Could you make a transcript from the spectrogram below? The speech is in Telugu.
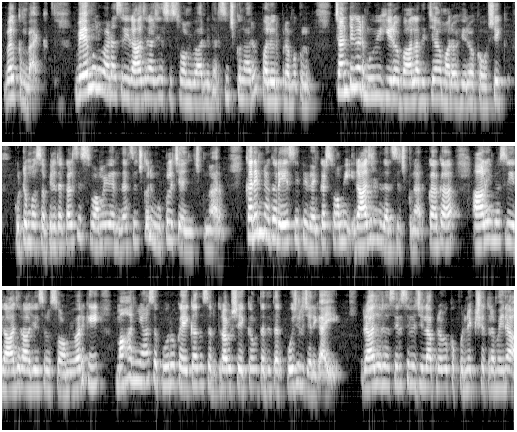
వెల్కమ్ బ్యాక్ వేములవాడ శ్రీ రాజరాజేశ్వర స్వామి వారిని దర్శించుకున్నారు పలువురు ప్రముఖులు. చండీగఢ్ మూవీ హీరో బాలాదిత్య మరో హీరో కౌశిక్ కుటుంబ సభ్యులతో కలిసి స్వామివారిని దర్శించుకుని ముక్కులు చేయించుకున్నారు. కరీంనగర్ ఏసీపీ వెంకటస్వామి రాజులను దర్శించుకున్నారు. కాగా ఆలయంలో శ్రీ రాజరాజేశ్వర స్వామి వారికి మహాన్యాస పూర్వక ఏకాదశి రుద్రాభిషేకం తదితర పూజలు జరిగాయి. రాజర సిరిసిల్ల జిల్లా ప్రముఖ పుణ్యక్షేత్రమైన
